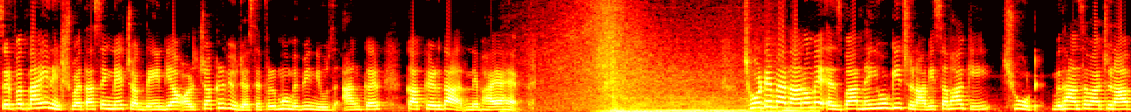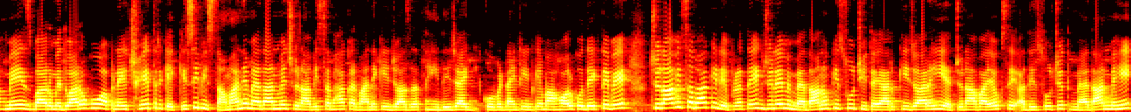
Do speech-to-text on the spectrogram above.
सिर्फ़ इतना ही नहीं, श्वेता सिंह ने चक दे इंडिया और चक्रव्यू जैसे फ़िल्मों में भी न्यूज़ एंकर का किरदार निभाया है। छोटे मैदानों में इस बार नहीं होगी चुनावी सभा की छूट। विधानसभा चुनाव में इस बार उम्मीदवारों को अपने क्षेत्र के किसी भी सामान्य मैदान में चुनावी सभा करवाने की इजाज़त नहीं दी जाएगी। कोविड 19 के माहौल को देखते हुए चुनावी सभा के लिए प्रत्येक ज़िले में मैदानों की सूची तैयार की जा रही है। चुनाव आयोग से अधिसूचित मैदान में ही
